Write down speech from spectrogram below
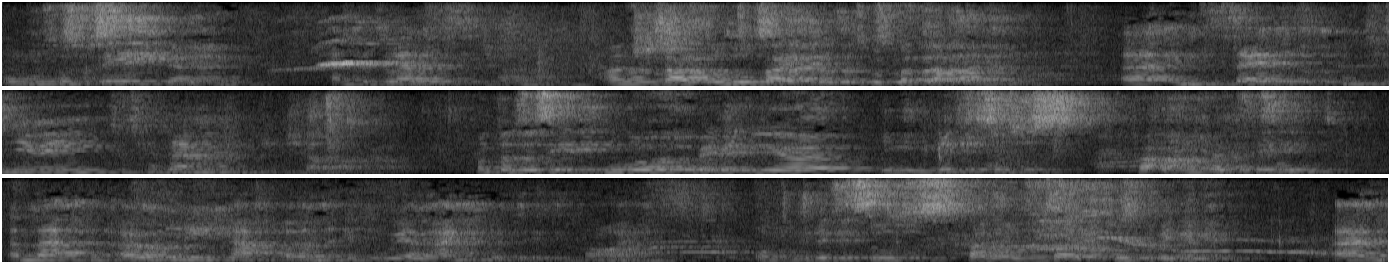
und zu segnen, and to bless each other, anstatt uns weiter zu verdammen. uh, instead of continuing to condemn each other. Und das geht nur, wenn wir in Christus verankert sind And that can only happen if we are anchored in Christ. Und Christus kann uns dazu bringen. And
